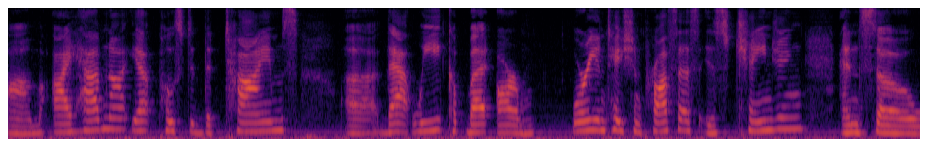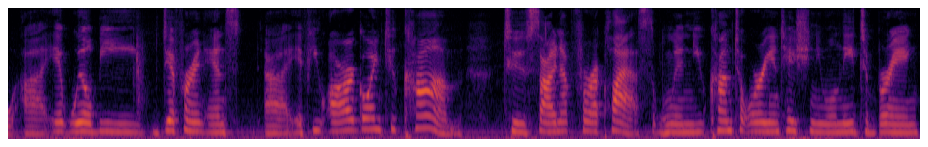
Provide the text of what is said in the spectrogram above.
Um, I have not yet posted the times uh, that week, but our orientation process is changing, and so uh, it will be different. And uh, if you are going to come, to sign up for a class. When you come to orientation, you will need to bring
